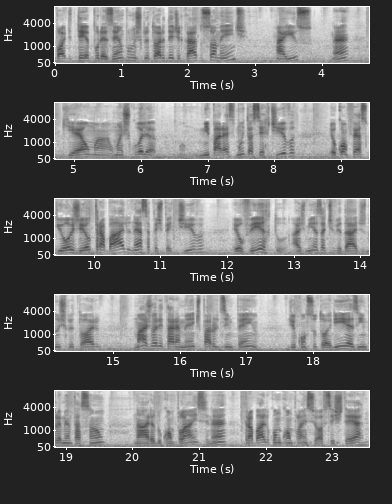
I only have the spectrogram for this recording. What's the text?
Pode ter, por exemplo, um escritório dedicado somente a isso né? que é uma, uma escolha, me parece muito assertiva. Eu confesso que hoje eu trabalho nessa perspectiva, eu verto as minhas atividades no escritório majoritariamente para o desempenho de consultorias e implementação na área do compliance, né? Trabalho como compliance officer externo.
